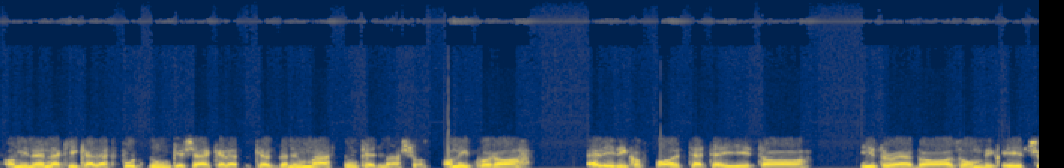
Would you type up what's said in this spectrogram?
amire neki kellett futnunk, és el kellett kezdenünk másznunk egymáson. Amikor a, elérik a fal tetejét a Izraelbe a zombik, és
